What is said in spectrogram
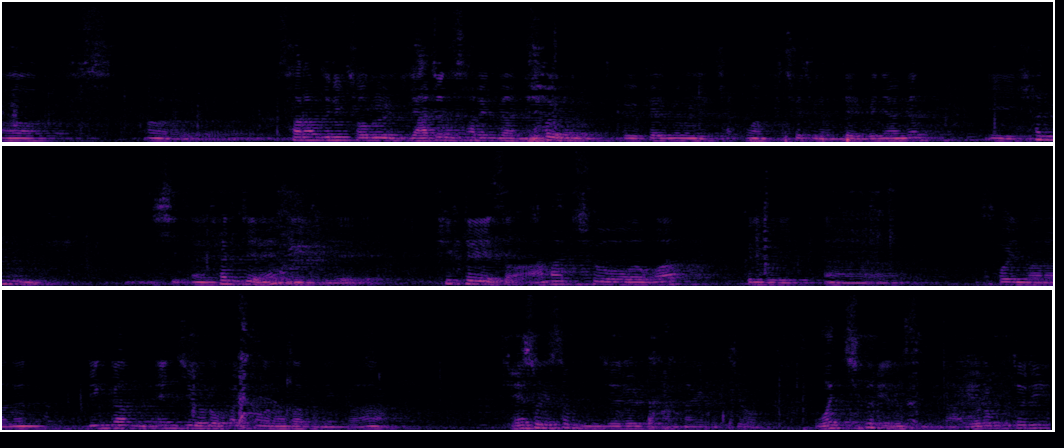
어, 어, 사람들이 저를 야전 사령관이라는 그 별명을 자꾸만 붙여주는데 왜냐하면 이 현, 시, 어, 현재 이 필드에서 아마추어와 그리고 이, 어, 소위 말하는 민간 NGO로 활동을 하다 보니까 계속해서 문제를 만나게 됐죠. 원칙은 이렇습니다. 여러분들이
